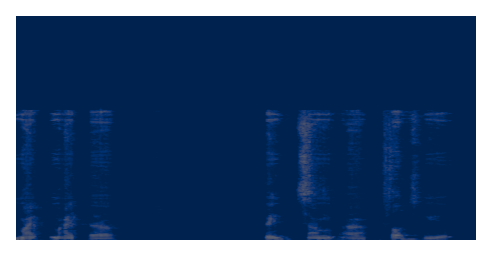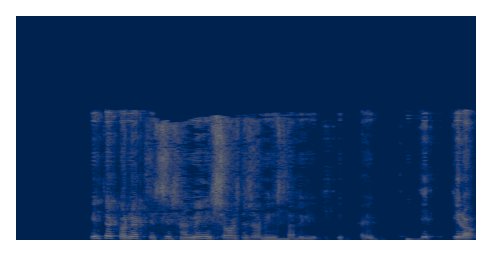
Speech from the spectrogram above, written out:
might, might uh, bring some uh, thoughts to you. Interconnected systems have many sources of instability. And, you know,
